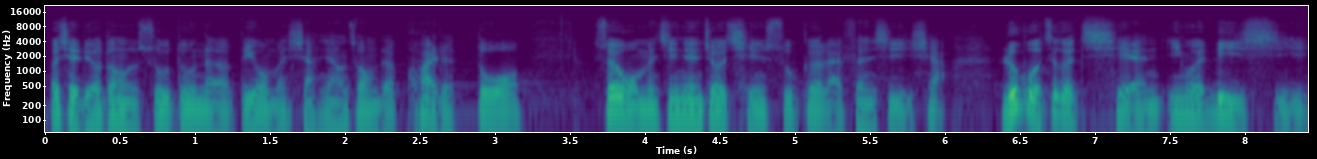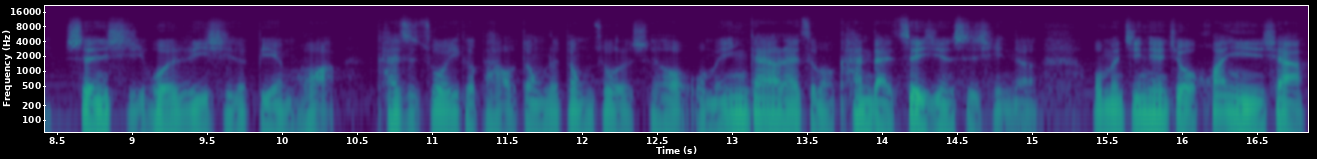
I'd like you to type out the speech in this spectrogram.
而且流动的速度呢，比我们想象中的快得多。所以，我们今天就请鼠哥来分析一下，如果这个钱因为利息升息或者利息的变化，开始做一个跑动的动作的时候，我们应该要来怎么看待这件事情呢？我们今天就欢迎一下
